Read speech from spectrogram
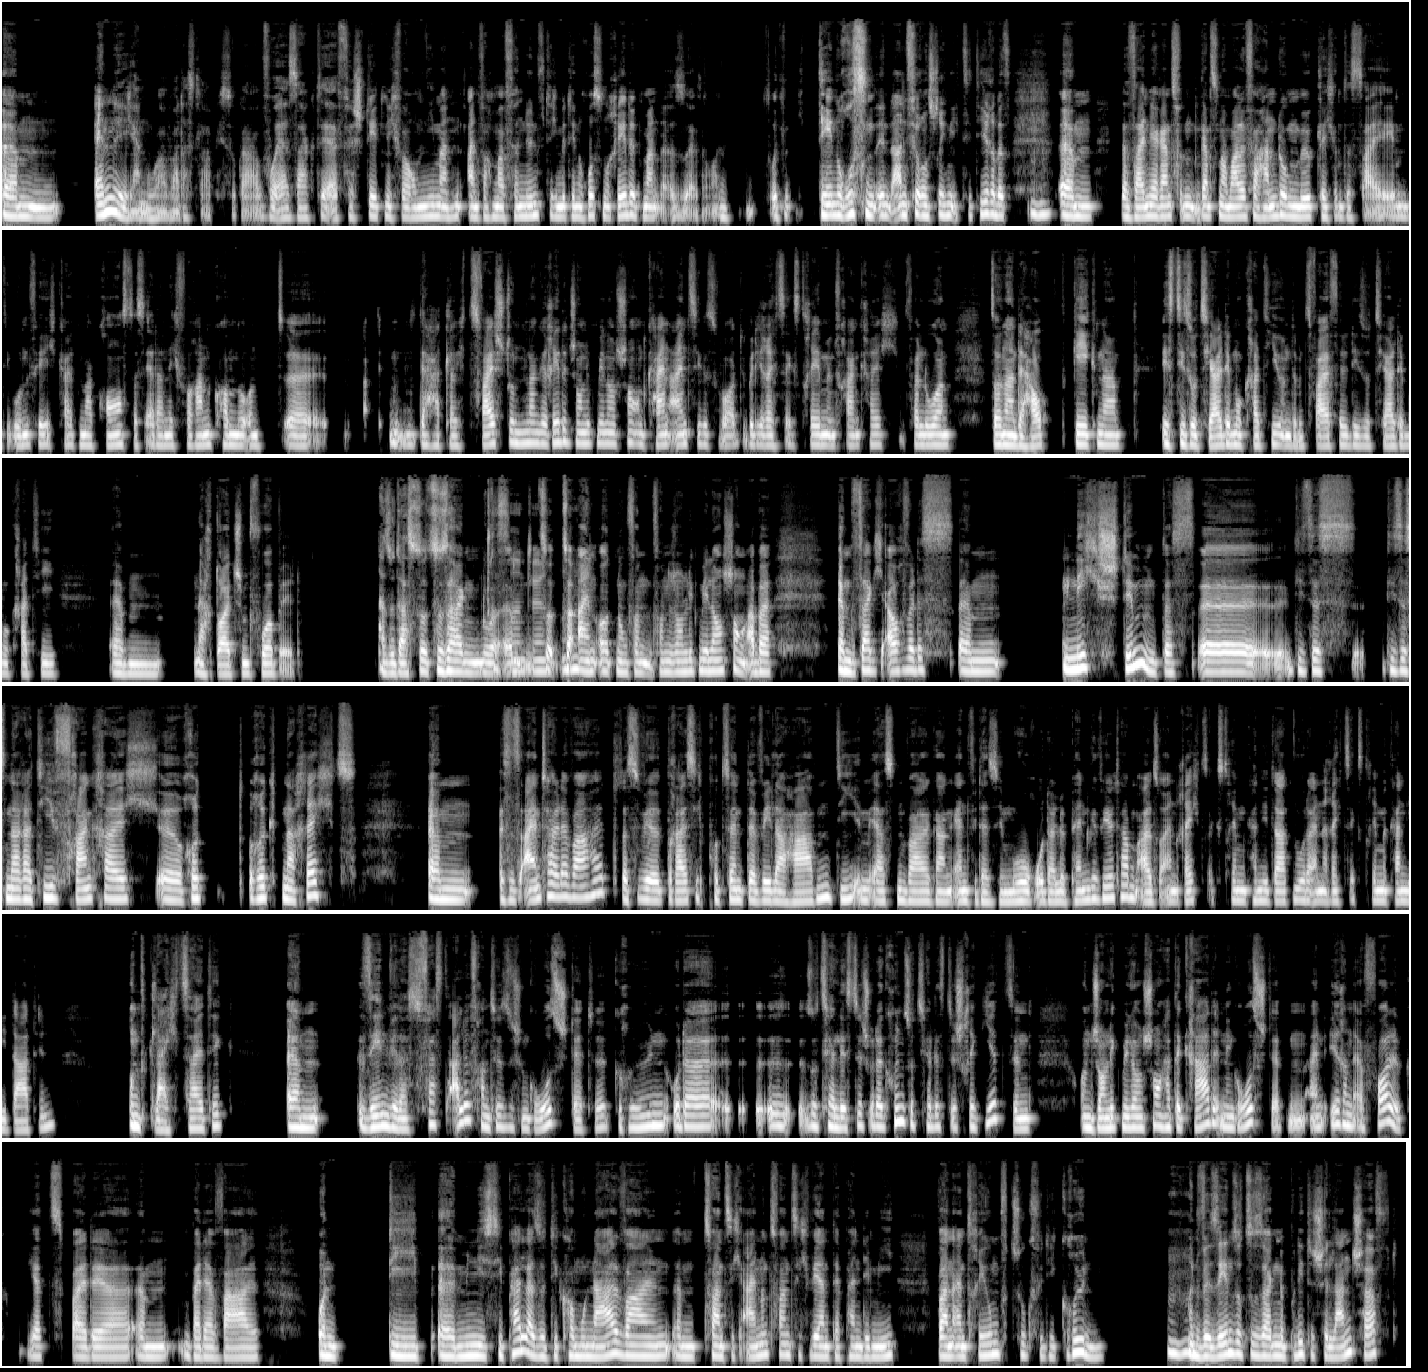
ähm, Ende Januar war das, glaube ich, sogar, wo er sagte, er versteht nicht, warum niemand einfach mal vernünftig mit den Russen redet. Man, also den Russen in Anführungsstrichen, ich zitiere das, mhm. ähm, da seien ja ganz, ganz normale Verhandlungen möglich und es sei eben die Unfähigkeit Macrons, dass er da nicht vorankomme und äh, der hat, glaube ich, zwei Stunden lang geredet, Jean-Luc Mélenchon, und kein einziges Wort über die Rechtsextremen in Frankreich verloren, sondern der Hauptgegner ist die Sozialdemokratie und im Zweifel die Sozialdemokratie ähm, nach deutschem Vorbild. Also das sozusagen nur ähm, ja. zu, zur mhm. Einordnung von, von Jean-Luc Mélenchon. Aber ähm, das sage ich auch, weil das ähm, nicht stimmt, dass äh, dieses, dieses Narrativ Frankreich äh, rückt, rückt nach rechts. Ähm, es ist ein Teil der Wahrheit, dass wir 30 Prozent der Wähler haben, die im ersten Wahlgang entweder Seymour oder Le Pen gewählt haben, also einen rechtsextremen Kandidaten oder eine rechtsextreme Kandidatin. Und gleichzeitig ähm, sehen wir, dass fast alle französischen Großstädte grün oder äh, äh sozialistisch oder grünsozialistisch regiert sind. Und Jean-Luc Mélenchon hatte gerade in den Großstädten einen irren Erfolg jetzt bei der, ähm, bei der Wahl. Und die äh, Municipal, also die Kommunalwahlen ähm, 2021 während der Pandemie, waren ein Triumphzug für die Grünen. Mhm. Und wir sehen sozusagen eine politische Landschaft,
